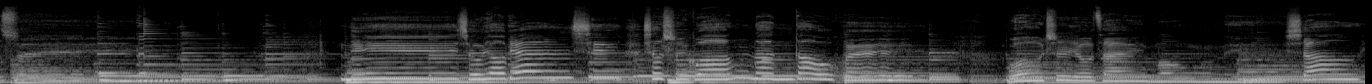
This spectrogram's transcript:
随。你就要变心，像时光难倒回，我只有在梦里相依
